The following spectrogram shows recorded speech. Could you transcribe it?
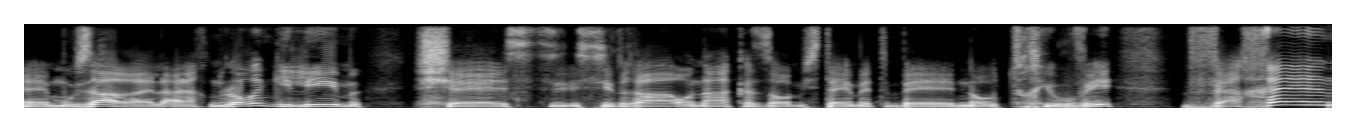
אה, מוזר, אנחנו לא רגילים שסדרה עונה כזו מסתיימת בנוט חיובי, ואכן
